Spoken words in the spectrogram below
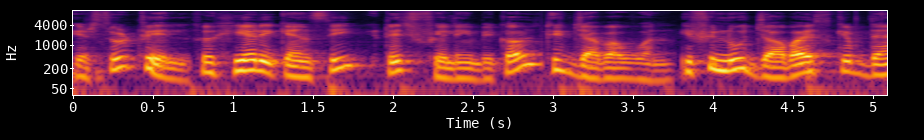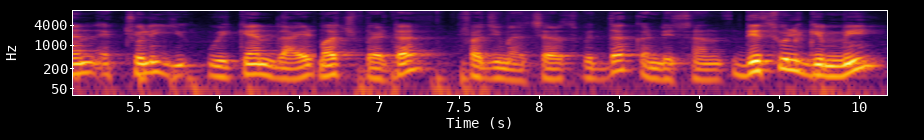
it should fail. So here you can see it is failing because it is Java 1. If you know JavaScript then actually you, we can write much better fuzzy matchers with the conditions. This will give me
